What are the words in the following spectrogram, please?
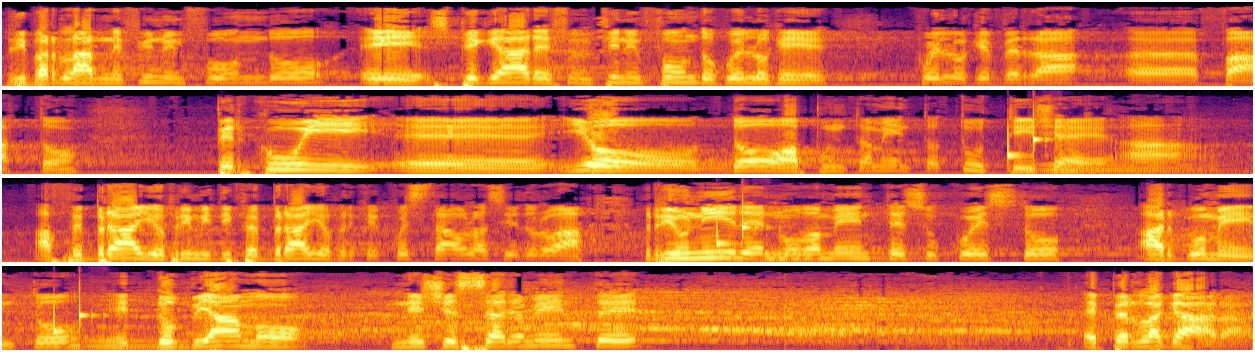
riparlarne fino in fondo e spiegare fino in fondo quello che, quello che verrà eh, fatto. Per cui eh, io do appuntamento a tutti, cioè a, a febbraio, primi di febbraio, perché quest'Aula si dovrà riunire nuovamente su questo argomento e dobbiamo necessariamente... è per la gara.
